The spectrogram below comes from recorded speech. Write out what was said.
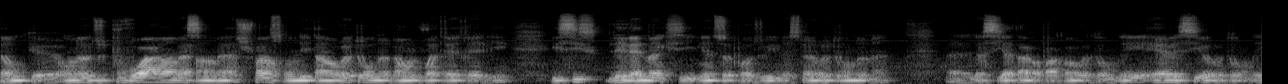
Donc, euh, on a du pouvoir en masse en masse. Je pense qu'on est en retournement. On le voit très, très bien. Ici, l'événement qui vient de se produire, c'est un retournement. Euh, L'oscillateur n'a pas encore retourné, RSI a retourné.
